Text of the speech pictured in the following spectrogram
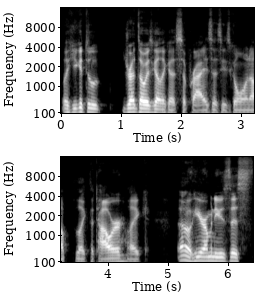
like you get to Dredd's always got like a surprise as he's going up like the tower. Like, oh, here I'm gonna use this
